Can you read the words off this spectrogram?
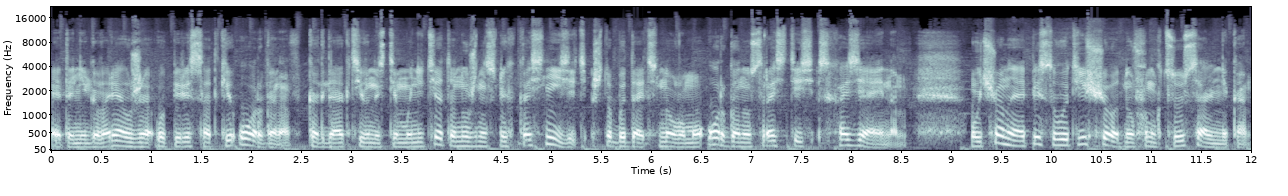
Это не говоря уже о пересадке органов, когда активность иммунитета нужно слегка снизить, чтобы дать новому органу срастись с хозяином. Ученые описывают еще одну функцию сальника.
